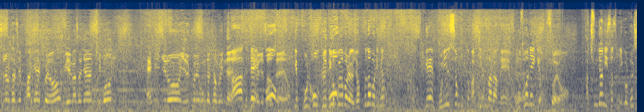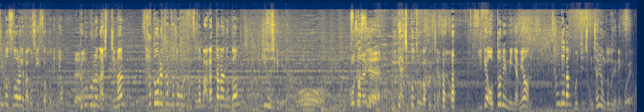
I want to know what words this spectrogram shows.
수정탑 지금 파괴했고요. 위에 가서 그냥 기본 데미지로 일꾼을 공략하고 있는 아 근데 어. 이게 본, 오 그래도 이거 끊어버려야죠. 끊어버리면 이게 본인 수정탑도 막히는 바람에 네. 모선액이 없어요. 가충전이 있었으면 이걸 훨씬 더 수월하게 막을 수 있었거든요. 네. 그 부분은 아쉽지만 사도를 탐사정으로 감싸서 막았다라는 건 희소식입니다. 오. 플러스 이게 아직도 들어가고 있지 않아요. 이게 어떤 의미냐면 상대방 본진 정찰 용도도 되는 거예요.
